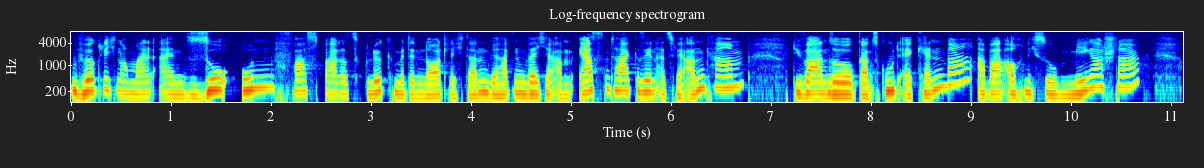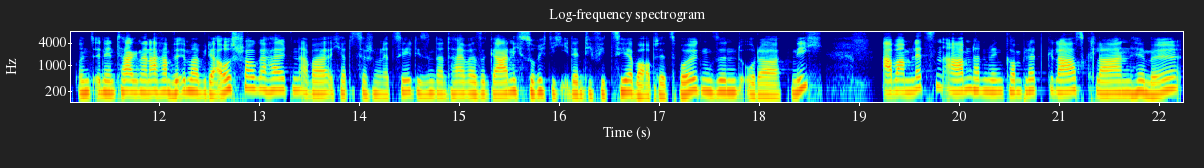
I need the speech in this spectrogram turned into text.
wirklich nochmal ein so unfassbares Glück mit den Nordlichtern. Wir hatten welche am ersten Tag gesehen, als wir ankamen. Die waren so ganz gut erkennbar, aber auch nicht so mega stark. Und in den Tagen danach haben wir immer wieder Ausschau gehalten, aber ich hatte es ja schon erzählt, die sind dann teilweise gar nicht so richtig identifizierbar, ob es jetzt Wolken sind oder nicht. Aber am letzten Abend hatten wir einen komplett glasklaren Himmel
